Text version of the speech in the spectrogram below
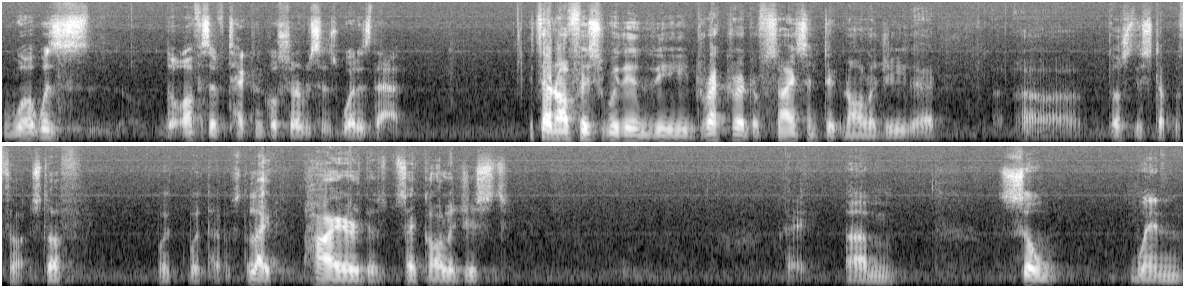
what was, the Office of Technical Services, what is that? It's an office within the Directorate of Science and Technology that uh, does this type of th- stuff, What, what type of stuff? like hire the psychologist. Okay. Um, So when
